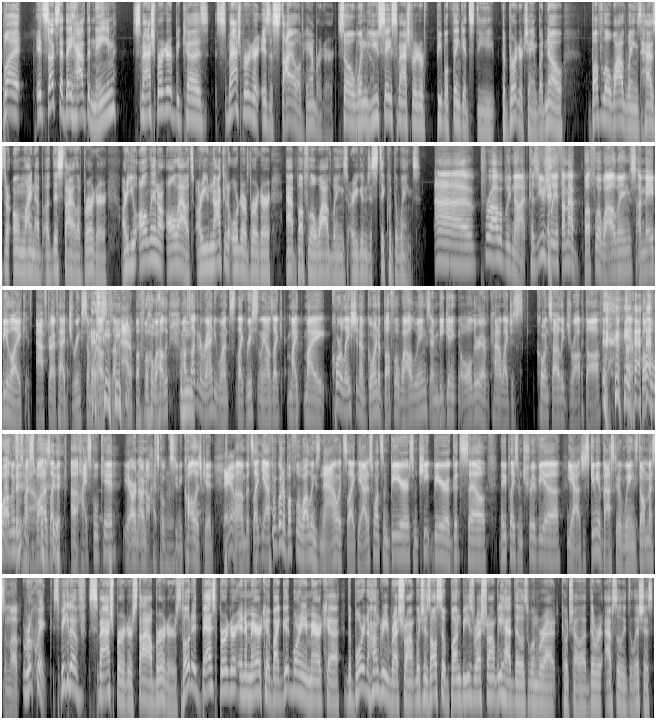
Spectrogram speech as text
But it sucks that they have the name Smash Burger because Smash Burger is a style of hamburger. So oh, when you say Smash Burger, people think it's the the burger chain, but no. Buffalo Wild Wings has their own lineup of this style of burger. Are you all in or all out? Are you not going to order a burger at Buffalo Wild Wings? Or are you going to just stick with the wings? Uh, probably not. Because usually, if I'm at Buffalo Wild Wings, I may be like it's after I've had drinks somewhere else because I'm at a Buffalo Wild Wings. I was talking to Randy once, like recently. I was like, my my correlation of going to Buffalo Wild Wings and me getting older have kind of like just coincidentally dropped off. Like, Buffalo Wild Wings was my spot as like a, a high school kid, yeah, or, or not high school, excuse me, college kid. Damn. Um, but it's like, yeah, if I'm going to Buffalo Wild Wings now, it's like, yeah, I just want some beer, some cheap beer, a good sell, maybe play some trivia. Yeah, just give me a basket of wings. Don't mess them up. real quick, speaking of smash burger style burgers, voted best burger in America by Good Morning America, the Bored and Hungry restaurant, which is also Bun B's restaurant. We had those when we are at Coachella. They were absolutely delicious.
